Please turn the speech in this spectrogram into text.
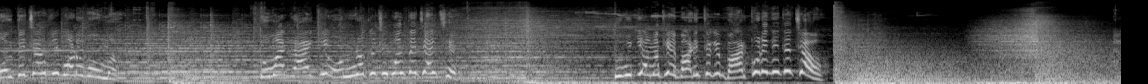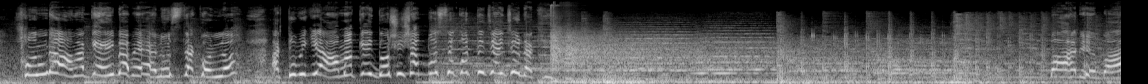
বলতে চাও কি বড় বৌমা? তোমার রায় কি অন্য কিছু বলতে চাইছে? তুমি কি আমাকে বাড়ি থেকে বার করে দিতে চাও? সন্ধ্যা আমাকে এইভাবে হেনস্থা করল, আর তুমি কি আমাকেই দোষী সাব্যস্ত করতে চাইছো নাকি? বা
